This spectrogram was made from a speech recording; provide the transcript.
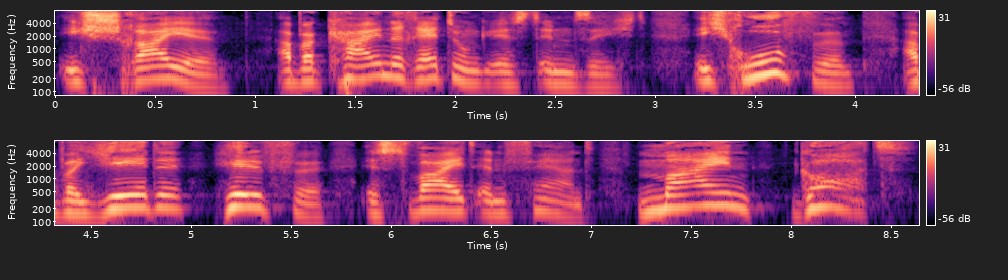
Ich schreie, aber keine Rettung ist in Sicht. Ich rufe, aber jede Hilfe ist weit entfernt. Mein Gott.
